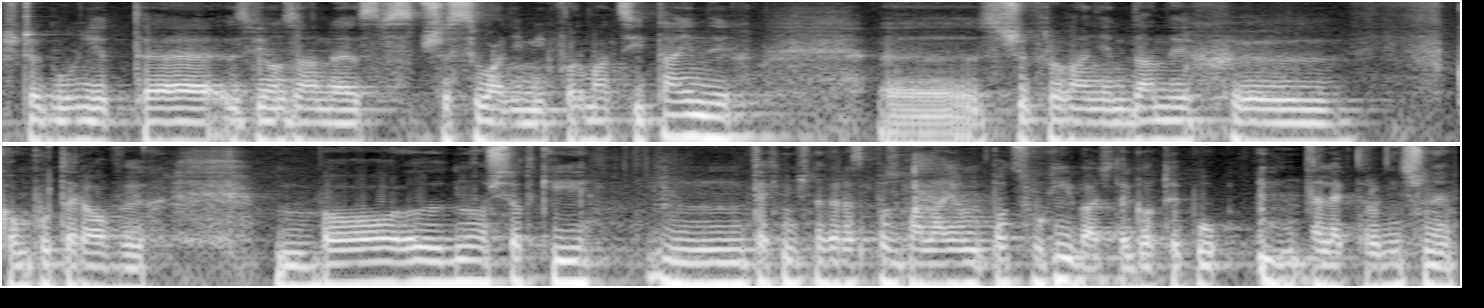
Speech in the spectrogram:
szczególnie te związane z, z przesyłaniem informacji tajnych, e, z szyfrowaniem danych e, komputerowych, bo no, środki mm, techniczne teraz pozwalają podsłuchiwać tego typu elektroniczny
